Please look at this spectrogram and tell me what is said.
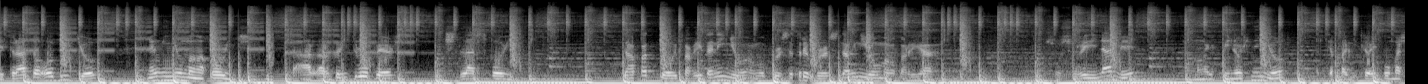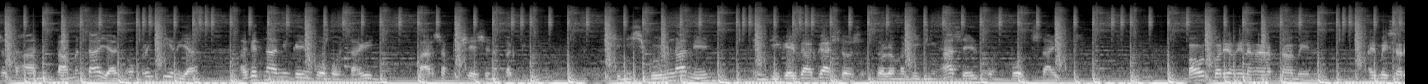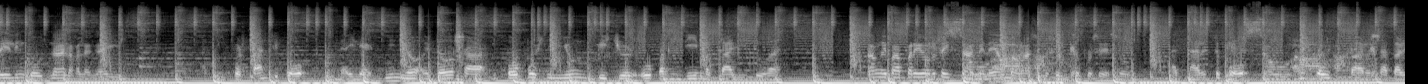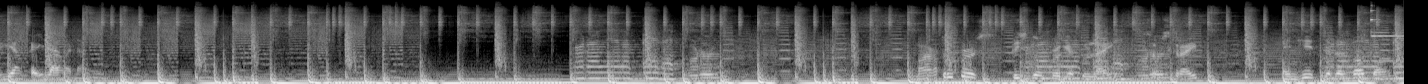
litrato o video ng inyong mga coins sa RR Coin Troopers slash coin. Dapat po ipakita ninyo ang reverse at reverse ng inyong mga barya. Susuriin namin ang mga ipinost ninyo at kapag ito ay pumasa sa aming pamantayan o criteria, agad namin kayong kukontahin para sa proseso ng pagbili. Sinisiguro namin na hindi kayo gagastos at walang magiging hassle on both sides. Bawat baryang hinahanap namin ay may sariling code na nakalagay. At importante po na ilike ninyo ito sa ipopost ninyong picture upang hindi magkalituhan. Ang ipaprioritize namin ay ang mga susunod na proseso. At narito po ang code para sa bariyang kailangan namin. Mga troopers, please don't forget to like, subscribe, And hit the bell button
